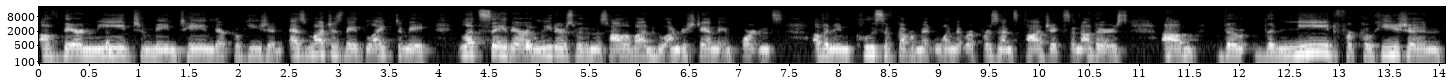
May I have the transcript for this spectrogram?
of their need to maintain their cohesion as much as they'd like to make. Let's say there are leaders within the Taliban who understand the importance of an inclusive government, one that represents Tajiks and others. Um, the the need for cohesion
